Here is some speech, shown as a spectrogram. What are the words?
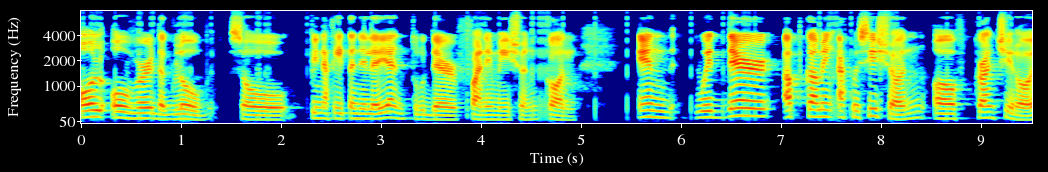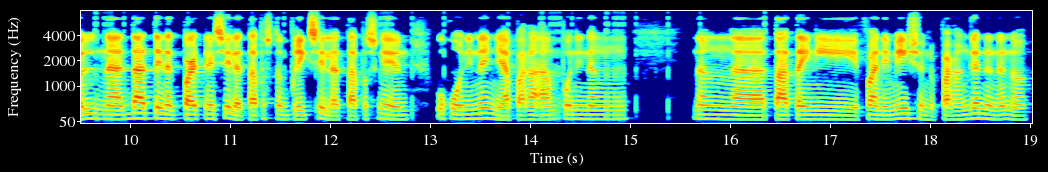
all over the globe. So, pinakita nila yan through their Funimation Con. And with their upcoming acquisition of Crunchyroll na dati nagpartner sila tapos nag-break sila tapos ngayon kukunin na niya para ampunin ng ng uh, tatay ni Funimation parang ganun ano.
